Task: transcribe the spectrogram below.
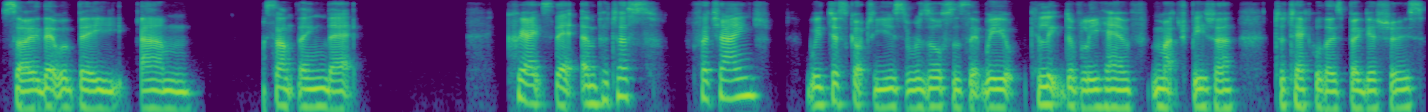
So that would be um, something that creates that impetus for change. We've just got to use the resources that we collectively have much better to tackle those big issues.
